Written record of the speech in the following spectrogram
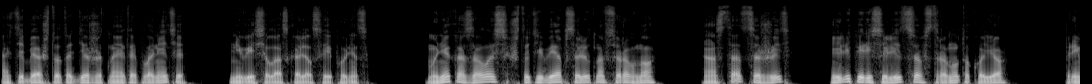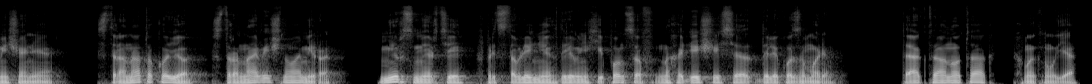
А тебя что-то держит на этой планете? Невесело оскалился японец. Мне казалось, что тебе абсолютно все равно. Остаться жить или переселиться в страну Токойо. Примечание. Страна Токойо, страна вечного мира. Мир смерти в представлениях древних японцев, находящийся далеко за морем. Так-то оно так, хмыкнул я.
